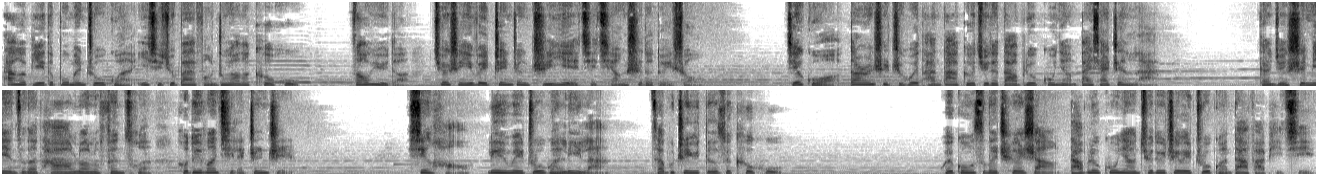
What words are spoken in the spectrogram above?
他和别的部门主管一起去拜访重要的客户，遭遇的却是一位真正职业且强势的对手。结果当然是只会谈大格局的 W 姑娘败下阵来。感觉失面子的他乱了分寸，和对方起了争执。幸好另一位主管力揽，才不至于得罪客户。回公司的车上，W 姑娘却对这位主管大发脾气，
